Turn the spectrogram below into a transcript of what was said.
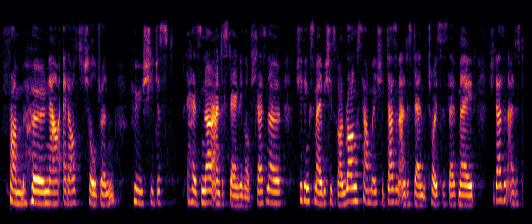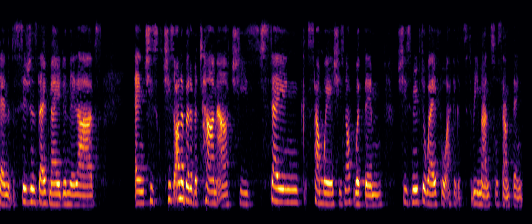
from her now adult children, who she just has no understanding of. She has no, she thinks maybe she's gone wrong somewhere. She doesn't understand the choices they've made. She doesn't understand the decisions they've made in their lives. And she's, she's on a bit of a timeout. She's staying somewhere. She's not with them. She's moved away for, I think it's three months or something.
